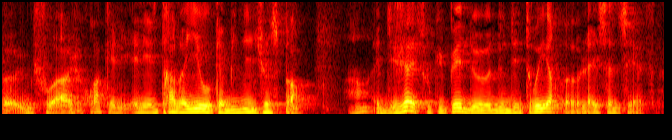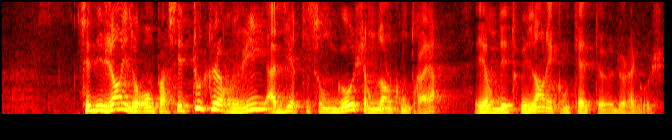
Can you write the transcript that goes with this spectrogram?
euh, une fois, je crois qu'elle elle, elle travaillait au cabinet de Jospin. Hein, et déjà, elle s'occupait de, détruire la SNCF. C'est des gens, ils auront passé toute leur vie à dire qu'ils sont de gauche en faisant le contraire et en détruisant les conquêtes de la gauche.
